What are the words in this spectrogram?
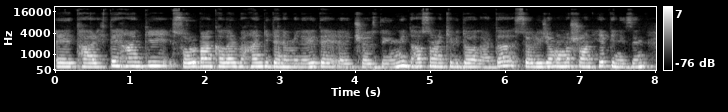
E, tarihte hangi soru bankaları ve hangi denemeleri de e, çözdüğümü daha sonraki videolarda söyleyeceğim. Ama şu an hepinizin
